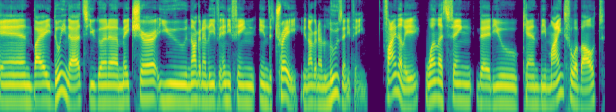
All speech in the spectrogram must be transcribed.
And by doing that, you're going to make sure you're not going to leave anything in the tray. You're not going to lose anything. Finally, one last thing that you can be mindful about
